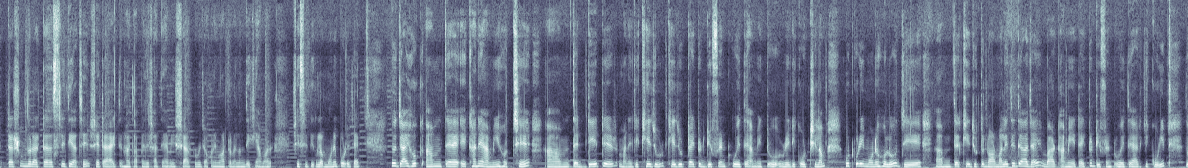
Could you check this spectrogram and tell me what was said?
একটা সুন্দর একটা স্মৃতি আছে, সেটা একদিন হয়তো আপনাদের সাথে আমি শেয়ার করব। যখনই ওয়াটারমেলন দেখি, আমার সেই স্মৃতিগুলো মনে পড়ে যায়। তো যাই হোক এখানে আমি হচ্ছে ডেটের মানে যে খেজুর, খেজুরটা একটু ডিফারেন্ট ওয়েতে আমি একটু রেডি করছিলাম। হুট করেই মনে হলো যে খেজুর তো নর্মালিতে দেওয়া যায় বাট আমি এটা একটু ডিফারেন্ট ওয়েতে আর কি করি। তো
